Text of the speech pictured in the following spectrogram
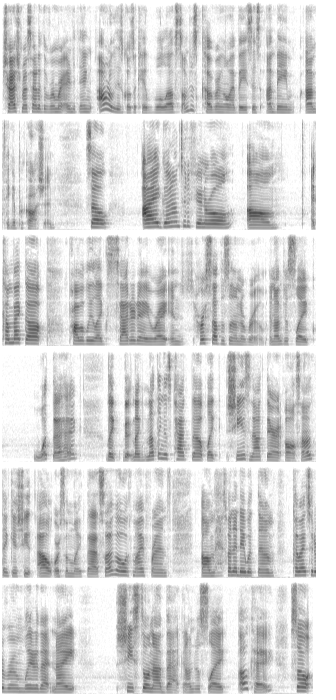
trash my side of the room or anything. I don't know what these girls are capable of, so I'm just covering all my bases. I'm being I'm taking precaution. So I go down to the funeral. Um, I come back up probably like Saturday, right? And her stuff is in the room, and I'm just like, what the heck? Like like nothing is packed up. Like she's not there at all. So I'm thinking she's out or something like that. So I go with my friends, um, spend a day with them, come back to the room later that night. She's still not back, and I'm just like, okay. So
